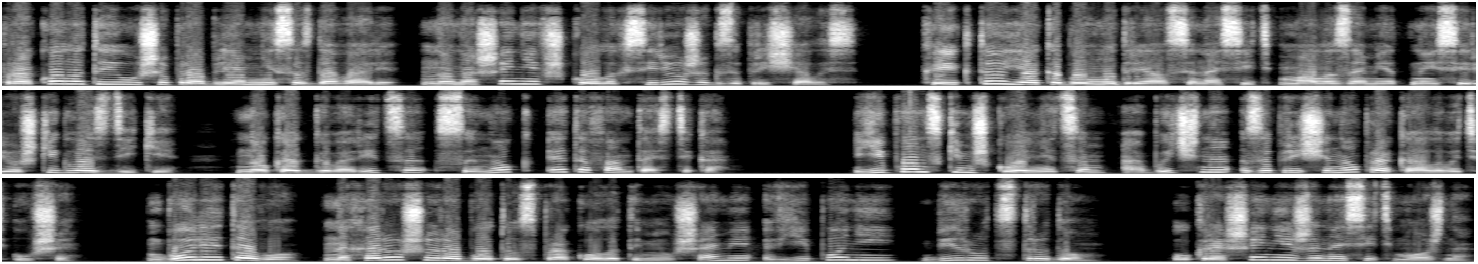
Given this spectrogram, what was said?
Проколотые уши проблем не создавали, но ношение в школах сережек запрещалось. Кое-кто якобы умудрялся носить малозаметные сережки-гвоздики, но, как говорится, сынок – это фантастика. Японским школьницам обычно запрещено прокалывать уши. Более того, на хорошую работу с проколотыми ушами в Японии берут с трудом. Украшения же носить можно,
